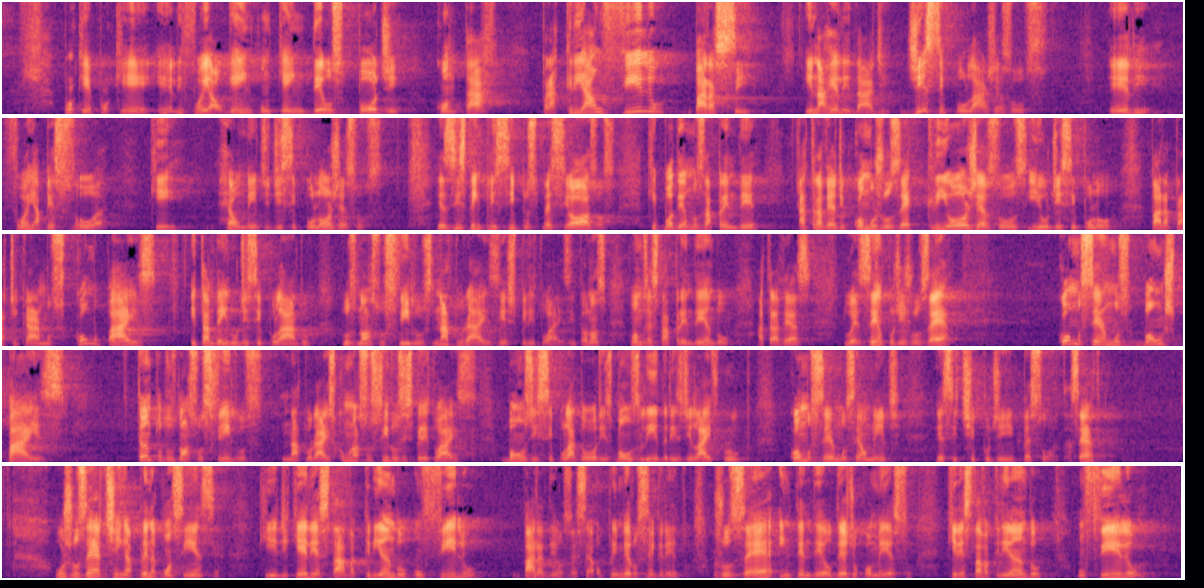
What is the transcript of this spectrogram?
Por quê? Porque ele foi alguém com quem Deus pôde contar para criar um filho para si e, na realidade, discipular Jesus. Ele foi a pessoa que realmente discipulou Jesus. Existem princípios preciosos que podemos aprender através de como José criou Jesus e o discipulou, para praticarmos como pais e também no discipulado dos nossos filhos naturais e espirituais. Então, nós vamos estar aprendendo através do exemplo de José, como sermos bons pais, tanto dos nossos filhos naturais como nossos filhos espirituais, bons discipuladores, bons líderes de life group, como sermos realmente esse tipo de pessoa, tá certo? O José tinha plena consciência que, de que ele estava criando um filho para Deus. Esse é o primeiro segredo. José entendeu desde o começo que ele estava criando um filho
